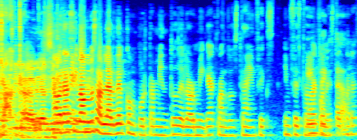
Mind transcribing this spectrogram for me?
caca, casi. Ahora sí vamos a hablar del comportamiento de la hormiga cuando está infestada con este Infectada.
